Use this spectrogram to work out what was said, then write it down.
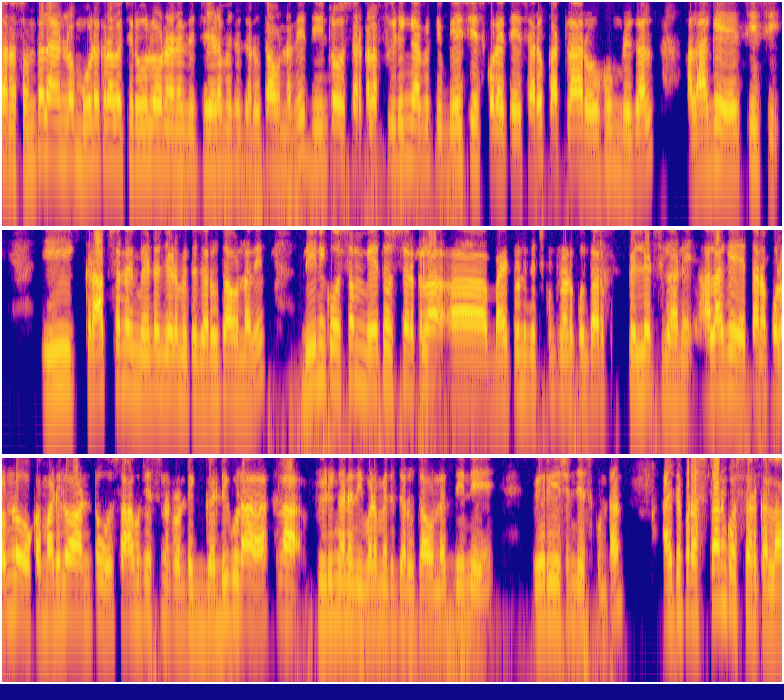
తన సొంత ల్యాండ్లో మూడు ఎకరాల చెరువులో అనేది చేయడం అయితే జరుగుతా ఉన్నది. దీంట్లో వచ్చేసరికల్లా ఫీడింగ్ హ్యాబిట్ని బేస్ చేసుకొని అయితే వేశారు. కట్ల రోహు మృగాల్ అలాగే సిసి. ఈ క్రాప్స్ అనేది మెయింటైన్ చేయడం అయితే జరుగుతా ఉన్నది. దీనికోసం మేత వచ్చేసరికల్లా ఆ, బయట నుండి తెచ్చుకుంటున్నాడు కొంతవరకు పెల్లెట్స్ గానీ అలాగే తన పొలంలో ఒక మడిలో అంటూ సాగు చేస్తున్నటువంటి గడ్డి కూడా అలా ఫీడింగ్ అనేది ఇవ్వడం అయితే జరుగుతా ఉన్నది. దీన్ని వేరియేషన్ చేసుకుంటా. అయితే ప్రస్తుతానికి వచ్చేసరికల్లా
